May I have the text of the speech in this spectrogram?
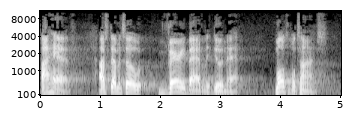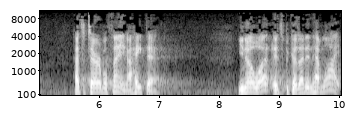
I have. I've stubbed my toe very badly doing that. Multiple times. That's a terrible thing. I hate that. You know what? It's because I didn't have light.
